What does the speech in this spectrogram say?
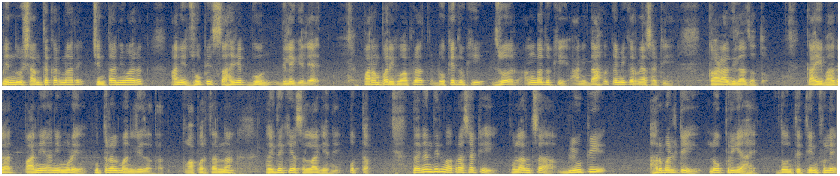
मेंदू शांत करणारे चिंता निवारक आणि झोपेस सहाय्यक गुण दिले गेले आहेत. पारंपरिक वापरात डोकेदुखी ज्वर अंगदुखी आणि दाह कमी करण्यासाठी काळा दिला जातो. काही भागात पाने आणि मुळे उतरल मानली जातात. वापरताना वैद्यकीय सल्ला घेणे उत्तम. दैनंदिन वापरासाठी फुलांचा ब्ल्यू पी हर्बल टी लोकप्रिय आहे. दोन ते तीन फुले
